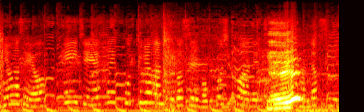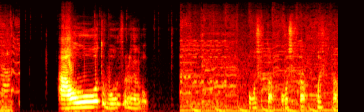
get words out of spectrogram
안녕하세요. 헤이즈의 하얗고 투명한 그것을 먹고 싶어하는 예? 반갑습니다. 아오 또 뭔 소리는 거 보고 싶다 보고 싶다 보고 싶다.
